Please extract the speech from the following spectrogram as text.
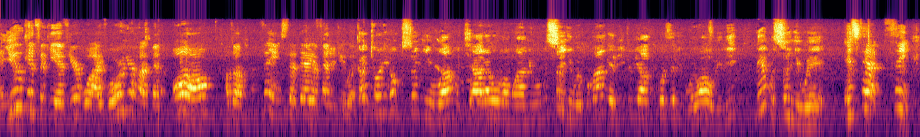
and you can forgive your wife or your husband all of the things that they offended you with. kati olina okusonyiwa mukyalawo oba mwami wo musonyiwe kubanga ebintu byakukoze biwewawo bibi naye musonyiwe Instead, think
